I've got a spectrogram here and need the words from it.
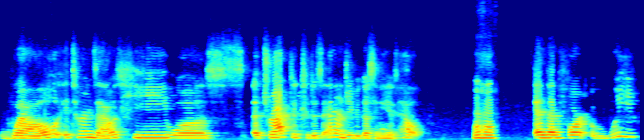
Well, it turns out he was attracted to this energy because he needed help. Mm-hmm. And then for a week,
